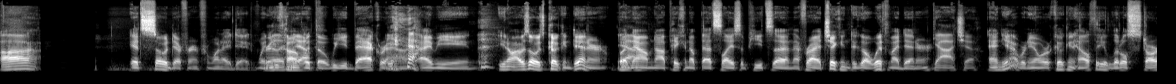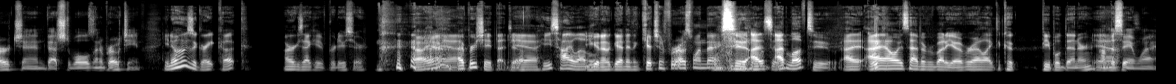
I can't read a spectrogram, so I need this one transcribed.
Uh it's so different from what I did when Really? you come Yeah. with the weed background. Yeah. I mean, you know, I was always cooking dinner, but Yeah. now I'm not picking up that slice of pizza and that fried chicken to go with my dinner. Gotcha. And yeah, we're you know we're cooking healthy, little starch and vegetables and a protein. You know who's a great cook? Our executive producer. Oh yeah. Yeah. I appreciate that, Jeff. Yeah, he's high level. You gonna get in the kitchen for us one day? We'll. Dude, I, I'd love to. I, I always have everybody over. I like to cook people dinner. Yeah. I'm the same way.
